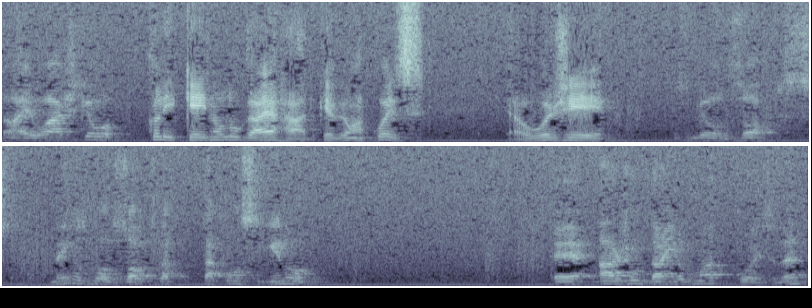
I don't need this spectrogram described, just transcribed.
Tá, eu acho que eu cliquei no lugar errado. Quer ver uma coisa? É, hoje os meus óculos, nem os meus óculos tá, tá conseguindo é, ajudar em alguma coisa, né?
